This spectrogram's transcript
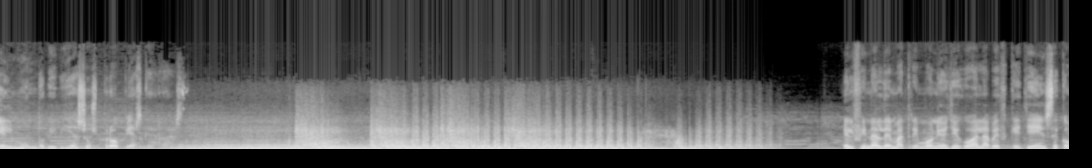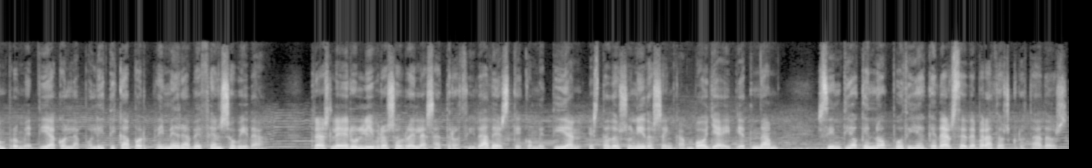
el mundo vivía sus propias guerras. El final del matrimonio llegó a la vez que Jane se comprometía con la política por primera vez en su vida. Tras leer un libro sobre las atrocidades que cometían Estados Unidos en Camboya y Vietnam, sintió que no podía quedarse de brazos cruzados.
